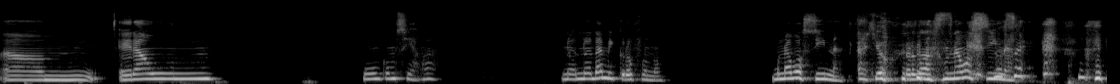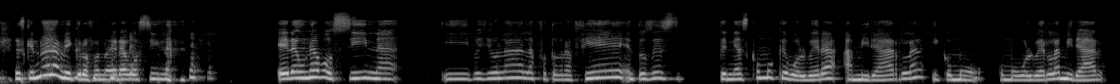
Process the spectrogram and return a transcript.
um, era un, un, ¿cómo se llama? No, no era micrófono, una bocina. Ay, yo. Perdón, una bocina. No sé. Es que no era micrófono, era bocina. Era una bocina y pues yo la, la fotografié, entonces tenías como que volver a, a, mirarla y como, como volverla a mirar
